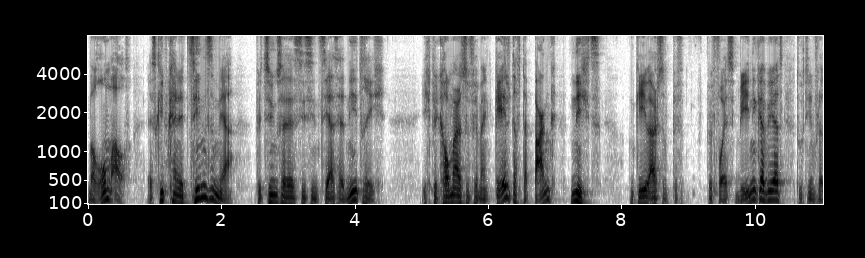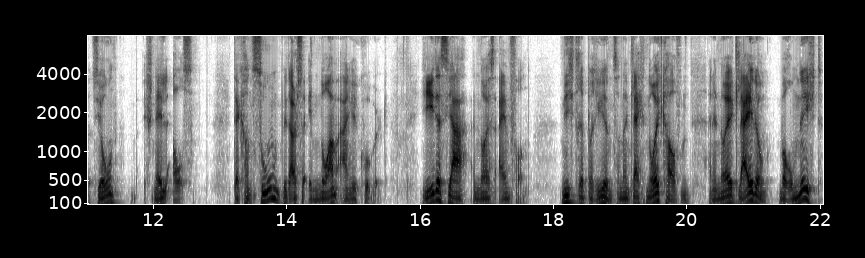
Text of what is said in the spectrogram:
Warum auch? Es gibt keine Zinsen mehr, beziehungsweise sie sind sehr, sehr niedrig. Ich bekomme also für mein Geld auf der Bank nichts und gebe also, bevor es weniger wird, durch die Inflation schnell aus. Der Konsum wird also enorm angekurbelt. Jedes Jahr ein neues iPhone. Nicht reparieren, sondern gleich neu kaufen. Eine neue Kleidung. Warum nicht?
